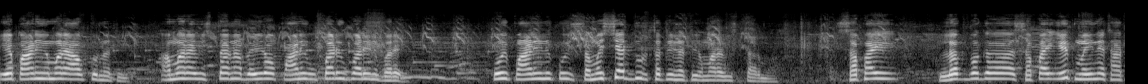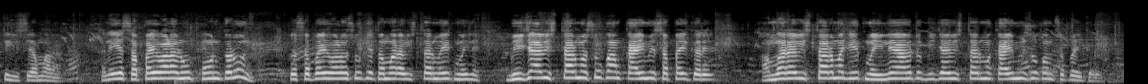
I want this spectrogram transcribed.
એ પાણી અમારે આવતું નથી. અમારા વિસ્તારના બૈરો પાણી ઉપાડી ઉપાડીને ભરે. કોઈ પાણીની કોઈ સમસ્યા જ દૂર થતી નથી અમારા વિસ્તારમાં. સફાઈ લગભગ, સફાઈ એક મહિને થતી છે અમારા. અને એ સફાઈવાળાને હું ફોન કરું ને, તો સફાઈવાળો શું કે, તમારા વિસ્તારમાં એક મહિને, બીજા વિસ્તારમાં શું કામ કાયમી સફાઈ કરે? અમારા વિસ્તારમાં જ એક મહિને આવે તો બીજા વિસ્તારમાં કાયમી શું કામ સફાઈ કરે?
